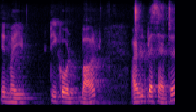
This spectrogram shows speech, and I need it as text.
in my T code bar. I will press enter.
